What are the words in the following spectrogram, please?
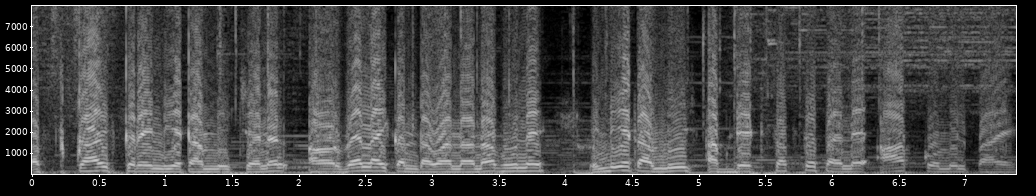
सब्सक्राइब करें इंडिया टाइम न्यूज़ चैनल और बेल आइकन दबाना ना भूलें। इंडिया टाइम न्यूज़ अपडेट सबसे पहले आपको मिल पाए।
